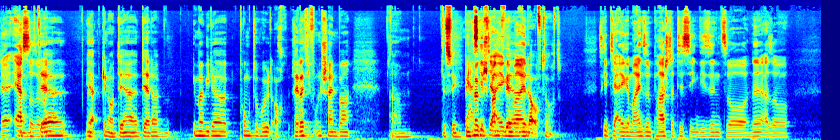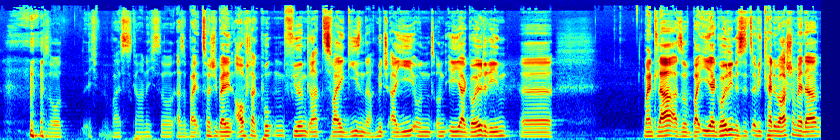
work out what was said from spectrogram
Ja, erster ähm, sogar. Der, ja, genau, der, der da immer wieder Punkte holt, auch relativ unscheinbar. Ähm, deswegen bin ich mal gespannt, wer, wer da auftaucht. Es gibt ja allgemein so ein paar Statistiken, die sind so, ne, also so, ich weiß es gar nicht so. Also bei, zum Beispiel bei den Aufschlagpunkten führen gerade zwei Gießener, Mitch Ayi und, und Ilya Goldrin. Äh, ich meine, klar, also bei Ilya Goldrin ist jetzt irgendwie keine Überraschung mehr. Da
